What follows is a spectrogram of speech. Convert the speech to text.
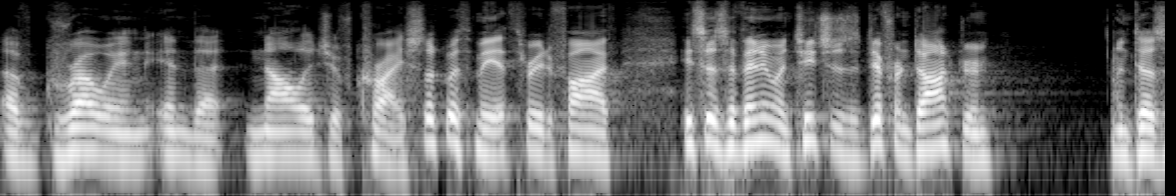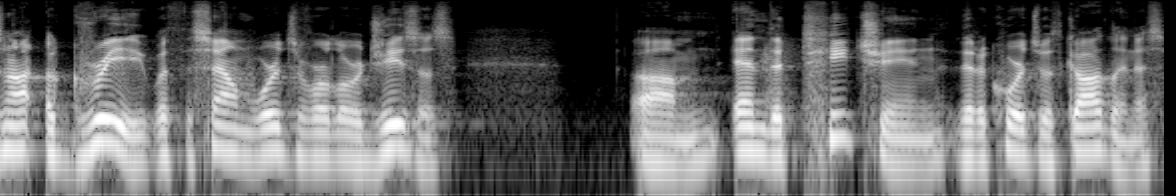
of growing in the knowledge of Christ. Look with me at 3 to 5. He says, If anyone teaches a different doctrine and does not agree with the sound words of our Lord Jesus, um, and the teaching that accords with godliness,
